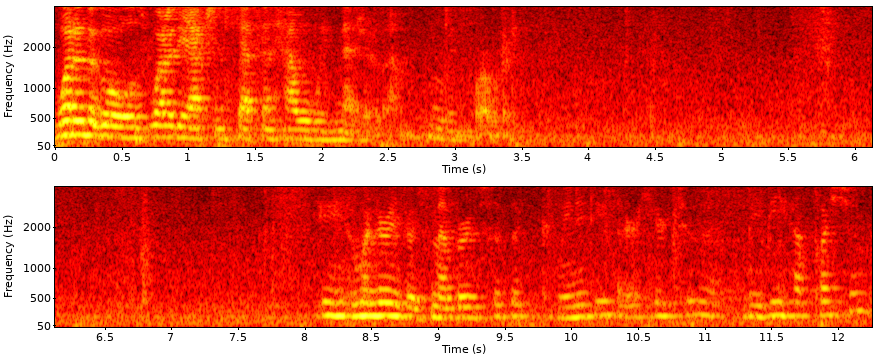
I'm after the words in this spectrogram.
What are the goals, what are the action steps, and how will we measure them moving forward? I'm wondering if there's members of the community that are here too that maybe have questions?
